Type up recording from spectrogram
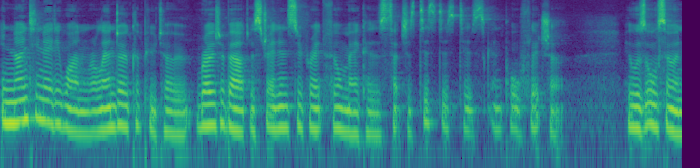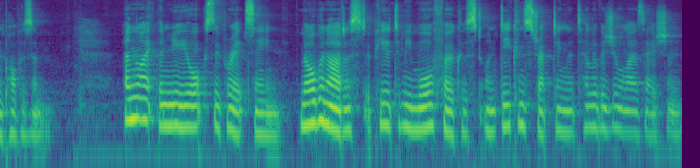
In 1981, Rolando Caputo wrote about Australian Super 8 filmmakers such as Tsk Tsk Tsk and Paul Fletcher, who was also in popism. Unlike the New York Super 8 scene, Melbourne artists appeared to be more focused on deconstructing the televisualization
